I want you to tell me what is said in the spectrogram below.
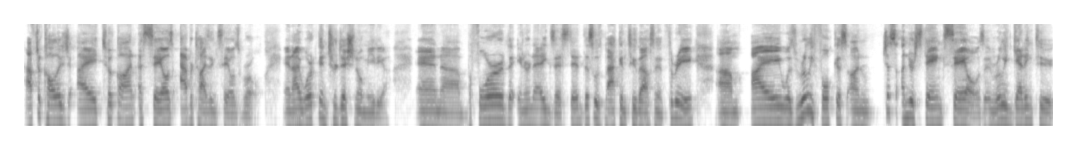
after college i took on a sales advertising sales role and i worked in traditional media. And uh, before the internet existed this was back in 2003 um, i was really focused on just understanding sales and really getting to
